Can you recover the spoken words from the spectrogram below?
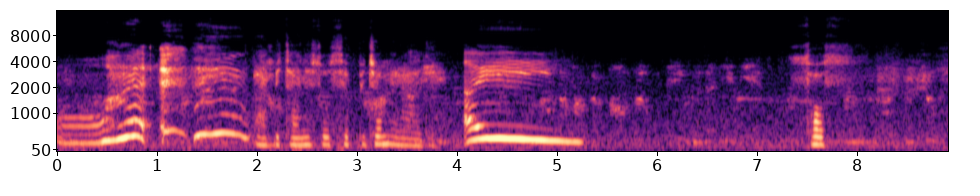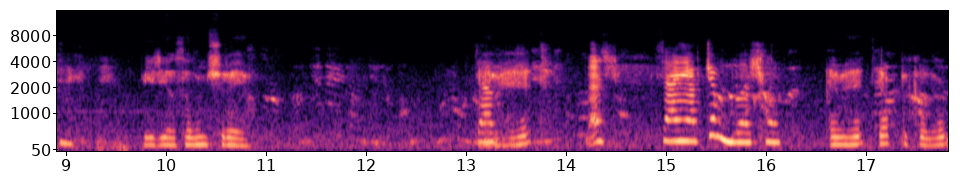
Aa. Ben bir tane sos yapacağım herhalde. Ay. Sos. Bir yazalım şuraya. Gel. Evet. Ben, sen yapacak mısın başka? Evet, yap bakalım.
